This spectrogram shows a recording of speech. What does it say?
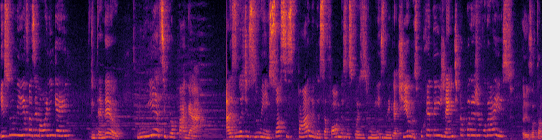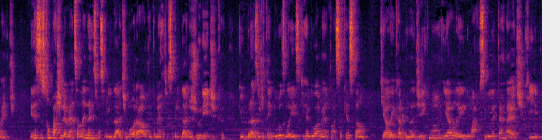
Isso não ia fazer mal a ninguém, entendeu? Não ia se propagar. As notícias ruins só se espalham dessa forma, essas coisas ruins e negativas, porque tem gente para poder divulgar isso. É, exatamente. E nesses compartilhamentos, além da responsabilidade moral, tem também a responsabilidade jurídica, que o Brasil já tem duas leis que regulamentam essa questão, que é a Lei Carolina Dickmann e a Lei do Marco Civil da Internet, que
